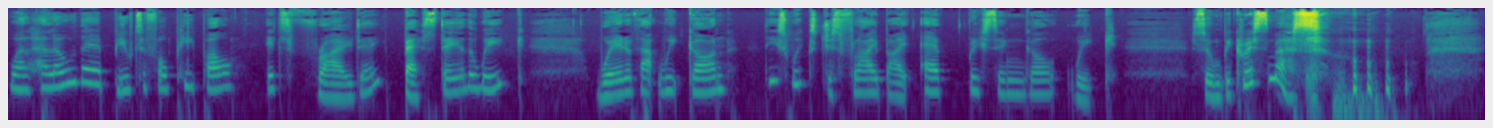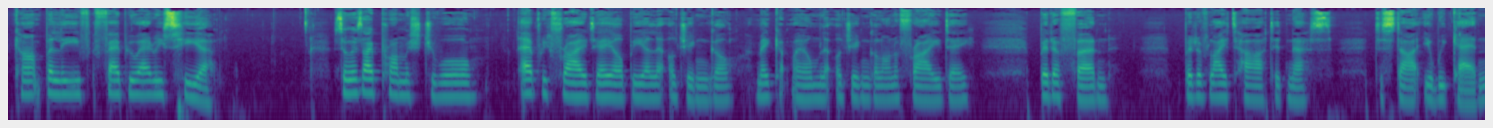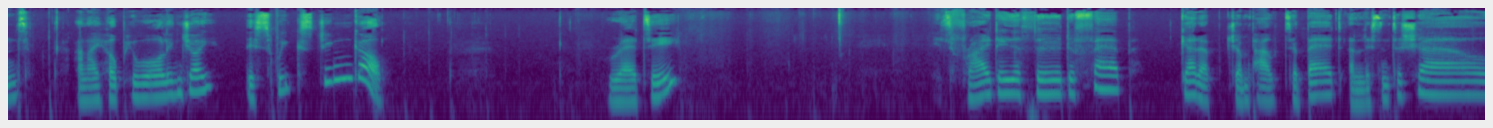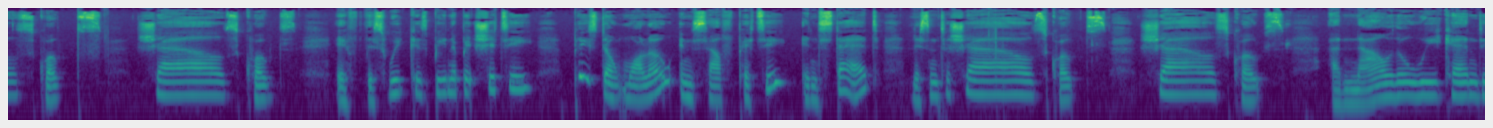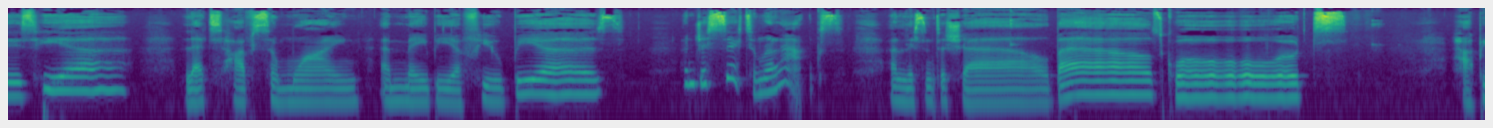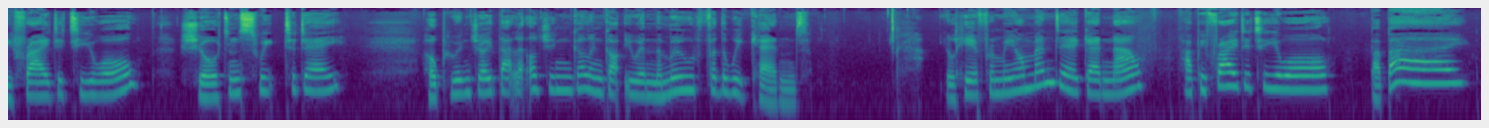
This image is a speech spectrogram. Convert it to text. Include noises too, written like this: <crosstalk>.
Well, hello there, beautiful people. It's Friday, best day of the week. Where have that week gone? These weeks just fly by every single week. Soon be Christmas. <laughs> Can't believe February's here. So, as I promised you all, every Friday I'll be a little jingle. Make up my own little jingle on a Friday. Bit of fun, bit of light-heartedness to start your weekend. And I hope you all enjoy this week's jingle. Ready? It's Friday the 3rd of Feb. Get up, jump out of bed and listen to Shell's quotes. Shell's quotes. If this week has been a bit shitty, please don't wallow in self pity. Instead, listen to Shell's quotes. Shell's quotes. And now the weekend is here. Let's have some wine and maybe a few beers. And just sit and relax and listen to Shell Bells quotes. Happy Friday to you all. Short and sweet today. Hope you enjoyed that little jingle and got you in the mood for the weekend. You'll hear from me on Monday again now. Happy Friday to you all. Bye bye.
